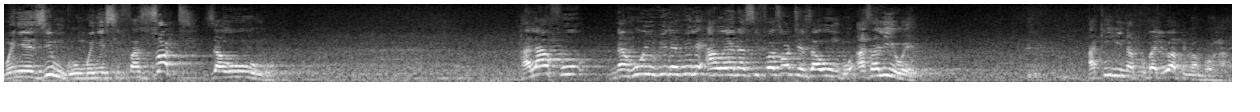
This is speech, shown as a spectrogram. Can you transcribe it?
Mwenyezi Mungu mwenye sifa zote za uungu. Halafu na huyu vile vile awe ana sifa zote za uungu azaliwe. Akili inakubali wapi mambo haya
